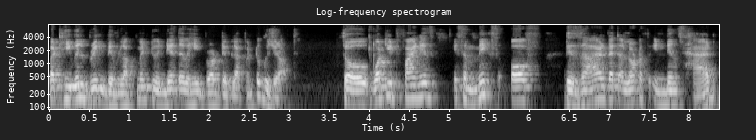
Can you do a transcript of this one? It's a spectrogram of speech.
but he will bring development to India the way he brought development to Gujarat. So what you'd find is it's a mix of desire that a lot of Indians had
